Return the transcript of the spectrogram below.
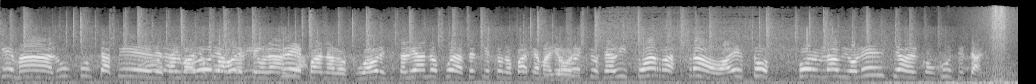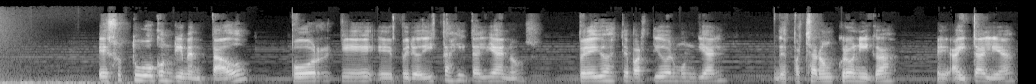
¡Qué mal! Un puntapié de Salvador y ahora que increpan a los jugadores italianos puede hacer que esto no pase a mayores. Nuestro se ha visto arrastrado a esto por la violencia del conjunto itálico. Eso estuvo condimentado porque eh, periodistas italianos, previos a este partido del Mundial, despacharon crónicas eh, a Italia,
